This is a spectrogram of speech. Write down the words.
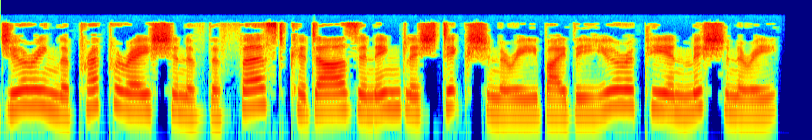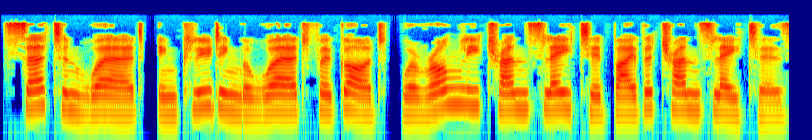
During the preparation of the first Kadazan English dictionary by the European missionary, certain word, including the word for God, were wrongly translated by the translators.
